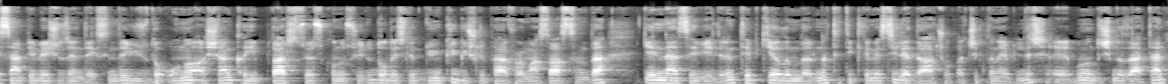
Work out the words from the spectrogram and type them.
S&P 500 endeksinde %10'u aşan kayıplar söz konusuydu. Dolayısıyla dünkü güçlü performans aslında gelinen seviyelerin tepki alımlarını tetiklemesiyle daha çok açıklanabilir. E, bunun dışında zaten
